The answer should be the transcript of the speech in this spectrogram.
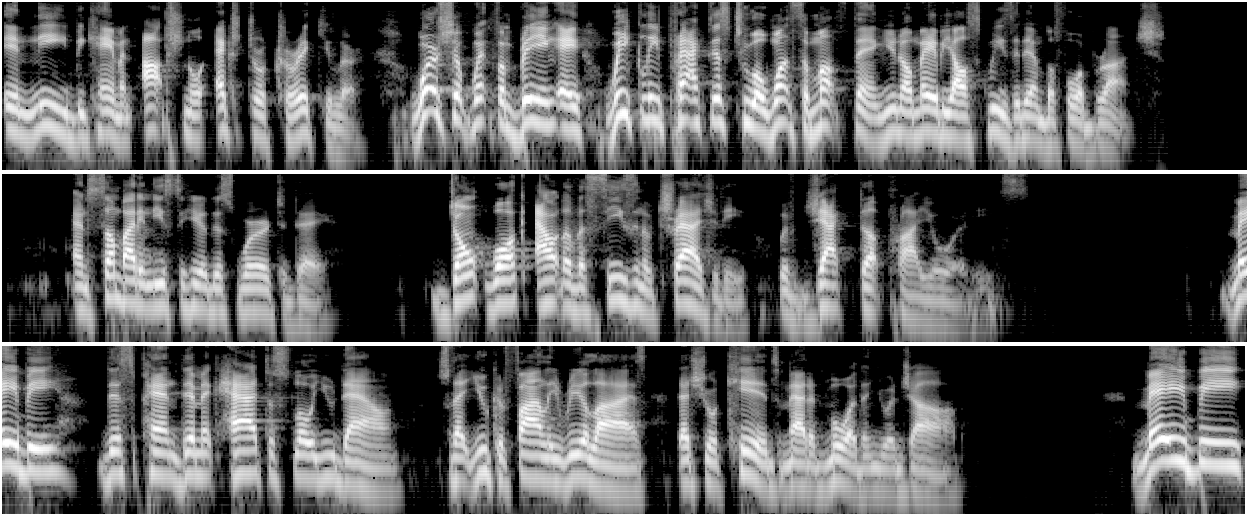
in need became an optional extracurricular. Worship went from being a weekly practice to a once a month thing. You know, maybe I'll squeeze it in before brunch. And somebody needs to hear this word today. Don't walk out of a season of tragedy with jacked up priorities. Maybe this pandemic had to slow you down so that you could finally realize that your kids mattered more than your job. Maybe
